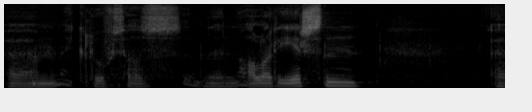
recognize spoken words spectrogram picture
Ehm, ik geloof zelfs de allereerste eh,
